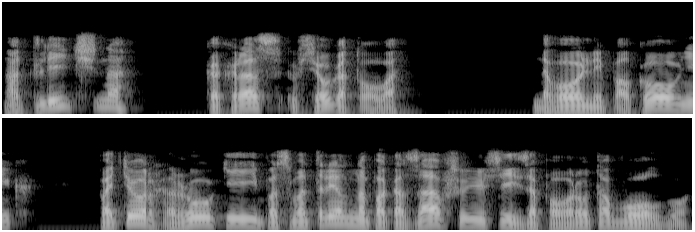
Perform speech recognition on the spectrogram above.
Отлично, как раз все готово. Довольный полковник потер руки и посмотрел на показавшуюся из-за поворота «Волгу»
